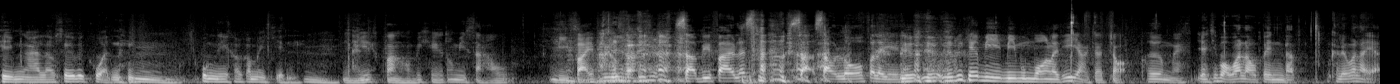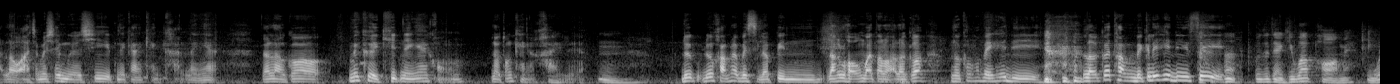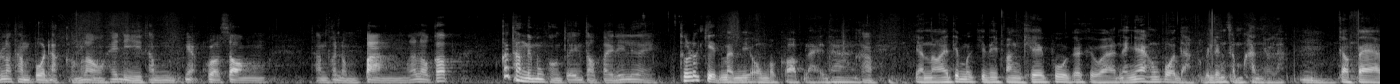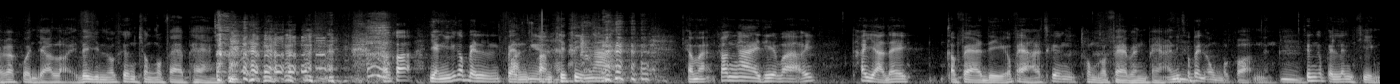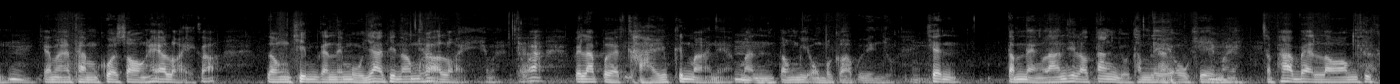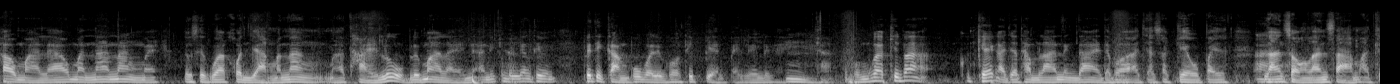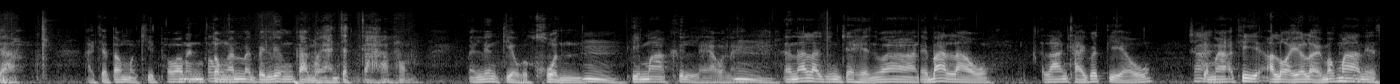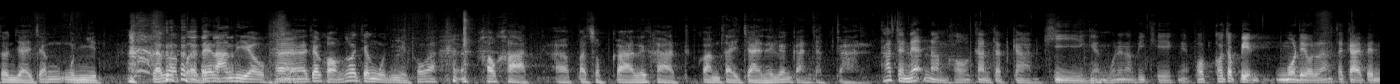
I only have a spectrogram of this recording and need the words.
ทีมงานเราซื้อไปขวดหนึ่งอืมพรุ่งนี้เขาก็ไม่กินอืมอย่างนี้ฝั่งของพี่เคก็ต้องมีสาวบีไฟบ้างสาวบีไฟและสาวสาวสาวโลฟอะไรอย่างเงี้ยหรือหรือหรือพี่เคมีมีมุมมองอะไรที่อยากจะเจาะเพิ่มไหมอย่างที่บอกว่าเราเป็นแบบเขาเรียกว่าอะไรอะเราอาจจะไม่ใช่มืออาชีพในการแข่งขันอะไรเงี้ยแล้วเราก็ไม่เคยคิดในแง่ของ เราต้องแข่งกับใครเลยอะอืมด้วยด้วยความที่เราเป็นศิลปินนักร้องมาตลอดเราก็เราก็ร้องเพลงให้ดี เราก็ทำเบเกอรี่ให้ดีสิคุณเสถียรคิดว่าพอไหมสมมติเราทำ product ของเราให้ดีทำเนี่ยครัวซองทำขนมปัง แล้วเราก็ก็ทำในมุมของตัวเองต่อไปเรื่อยธุรกิจมันมีองค์ประกอบหลายด้านครับอย่างน้อยที่เมื่อกี้ในฟังเค้กพูดก็คือว่าในแง่ของ product เป็นเรื่องสำคัญอยู่แล้วอืมกาแฟก็ควรจะอร่อย ได้ยินว่าเครื่องชงกาแฟแพง แล้วก็อย่างนี้ก็เป็นเป็นปัดเหงื่อความคิดที่ง่าย ใช่ไหมก็ง่ายที่ว่าเอ้ยถ้าอยากได้กาแฟดีก็ไปหาเครื่องชงกาแฟแพงๆ อันนี้ก็เป็นองค์ประกอบหนึ่งอืมซึ่งก็เป็นเรื่องจริงอืมจะมาทำครัวซองให้อร่อยก็ลองชิมกันในหมู่ญาติพี่น้องมันก็อร่อยใช่ไหมแต่ว่าเวลาเปิดขายขึ้นมาเนี่ยมันต้องมีองค์ประกอบอื่นอยู่ เช่นตำแหน่งร้านที่เราตั้งอยู่ทำเลโอเคไหมสภาพแวดล้อมที่เข้ามาแล้วมันน่านั่งไหมรู้สึกว่าคนอยากมานั่งมาถ่ายรูปหรือมาอะไรเนี่ยอันนี้ก็เป็นเรื่องที่ พฤติกรรมผู้บริโภคที่เปลี่ยนไปเรื่อยๆอืมๆผมก็คิดว่าคุณเค้กอาจจะทำร้านหนึ่งได้ แต่พออาจจะสเกลไปร้านสองร้านสามอาจจะอาจจะต้องมาคิด เพราะว่ามันต้องตรงนั้นมันเป็นเรื่องของการบริหารจัดการครับผมเป็นเรื่องเกี่ยวกับคนอืมที่มากขึ้นแล้วอะไรอืมดังนั้นเราจึงจะเห็นว่าในบ้านเราร้านขายก๋วยเตี๋ยวใช่จะมาที่อร่อยอร่อยมากๆเนี่ยส่วนใหญ่จะหงุดหงิด แล้วก็เปิดได้ร้านเดียวใช่นะเจ้าของก็จะหงุดหงิด เพราะว่าเขาขาดเอ่อ ประสบการณ์หรือขาดความใส่ใจในเรื่องการจัดการ ถ้าจะแนะนำเขาการจัดการคีย์อย่างเงี้ยผมก็แนะนำพี่เค้กเนี่ยเพราะเขาจะเปลี่ยนโมเดลแล้วนะจะกลายเป็น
